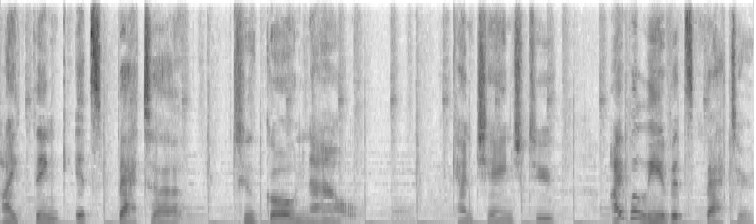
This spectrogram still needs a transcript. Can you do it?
I think it's better to go now. Can change to, I believe it's better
